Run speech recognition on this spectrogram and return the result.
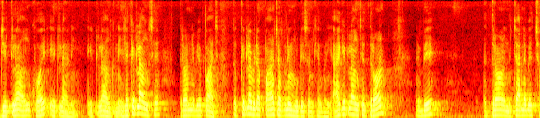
જેટલા અંક હોય એટલાની, એટલા અંકની. એટલે કેટલા અંક છે? ત્રણ ને બે પાંચ. તો કેટલા બેટા? પાંચ અંકની મોટી સંખ્યા બની. આ કેટલા અંક છે? ત્રણ ને બે, ત્રણ ચાર ને બે, છ.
